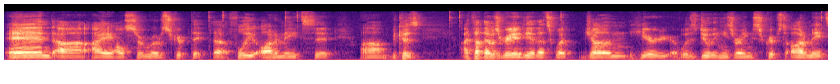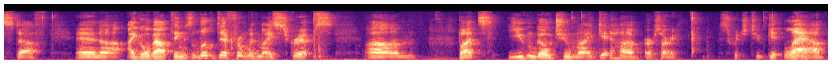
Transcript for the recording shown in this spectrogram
and uh, I also wrote a script that uh, fully automates it um, because I thought that was a great idea. That's what John here was doing. He's writing scripts to automate stuff. And uh, I go about things a little different with my scripts. Um, but you can go to my GitHub, or sorry, switch to GitLab,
